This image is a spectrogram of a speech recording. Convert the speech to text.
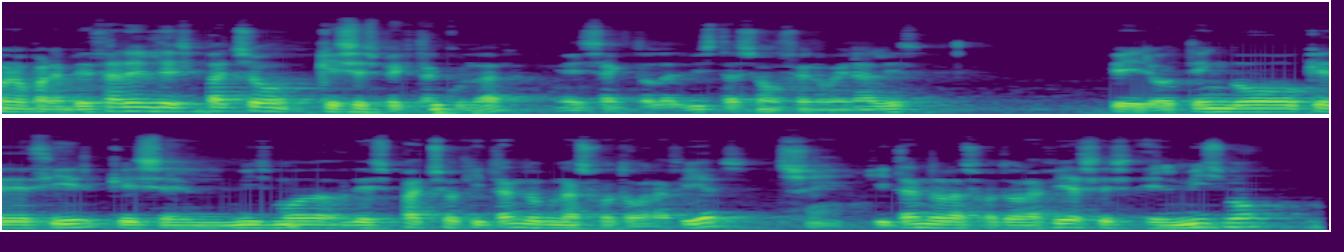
Bueno, para empezar el despacho, que es espectacular, exacto, las vistas son fenomenales, pero tengo que decir que es el mismo despacho quitando unas fotografías. Sí. Quitando las fotografías es el mismo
